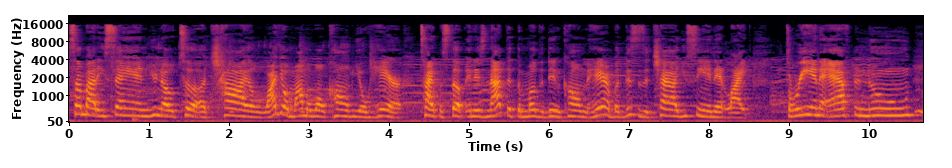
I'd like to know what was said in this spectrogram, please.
somebody saying, you know, to a child, why your mama won't comb your hair type of stuff. And it's not that the mother didn't comb the hair, but this is a child you seeing at like three in the afternoon.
